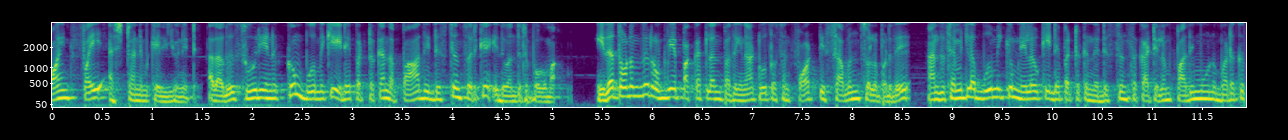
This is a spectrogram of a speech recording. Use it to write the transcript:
பாயிண்ட் ஃபைவ் அஸ்ட்ரானமிக்கல் யூனிட் அதாவது சூரியனுக்கும் பூமிக்கும் இடைப்பட்டிருக்க அந்த பாதி டிஸ்டன்ஸ் வரைக்கும் இது வந்துட்டு போகுமா? இதை தொடர்ந்து ரொம்பவே பக்கத்துலன்னு பார்த்தீங்கன்னா டூ தௌசண்ட் ஃபார்ட்டி செவன் சொல்லப்படுது. அந்த சமயத்தில் பூமிக்கும் நிலவுக்கு இடைப்பட்டிருக்க இந்த டிஸ்டன்ஸை காட்டிலும் பதிமூணு மடங்கு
